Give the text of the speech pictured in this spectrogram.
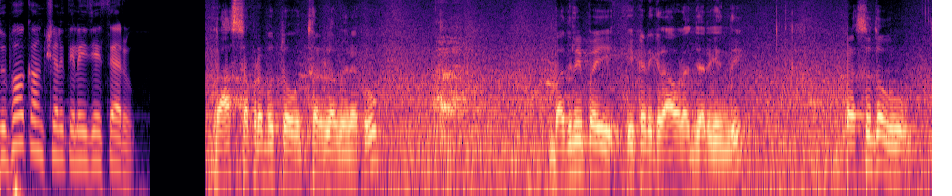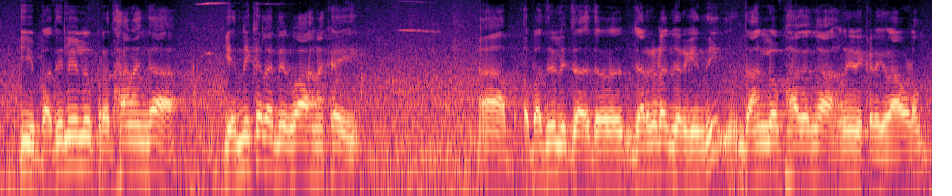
శుభాకాంక్షలు తెలియజేశారు. రాష్ట్ర ప్రభుత్వ ఉత్తర్వుల మేరకు బదిలీపై ఇక్కడికి రావడం జరిగింది. ప్రస్తుతం ఈ బదిలీలు ప్రధానంగా ఎన్నికల నిర్వహణకై బదిలీలు జ- జరగడం జరిగింది. దానిలో భాగంగా నేను ఇక్కడికి రావడం.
